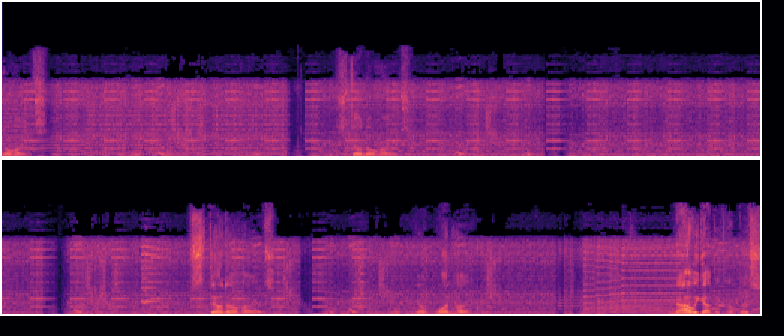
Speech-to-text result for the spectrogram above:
No hearts. Still no hearts. Still no hearts. We got one heart. Now we got the compass.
